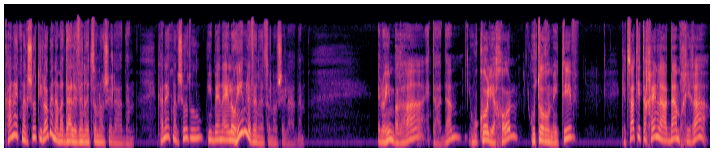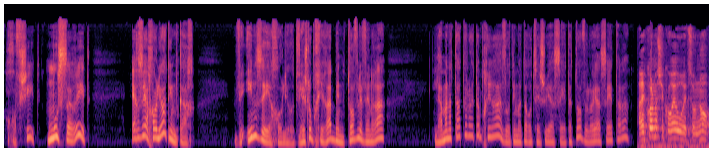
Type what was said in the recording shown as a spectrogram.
כאן ההתנגשות היא לא בין המדע לבין רצונו של האדם. כאן ההתנגשות היא בין האלוהים לבין רצונו של האדם. אלוהים ברא את האדם, הוא כל יכול, הוא טוב ומיטיב. כיצד תיתכן לאדם בחירה חופשית, מוסרית? איך זה יכול להיות אם כך? ואם זה יכול להיות, ויש לו בחירה בין טוב לבין רע, למה נתת לו את הבחירה הזאת אם אתה רוצה שהוא יעשה את הטוב ולא יעשה את הרע? הרי כל מה שקורה הוא רצונו,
